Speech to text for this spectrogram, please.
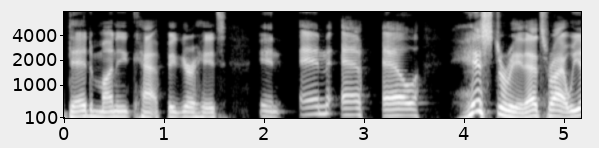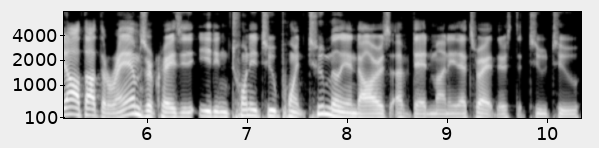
dead money cap figure hits in NFL history. That's right. We all thought the Rams were crazy, eating $22.2 million of dead money. That's right. There's the 2 2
